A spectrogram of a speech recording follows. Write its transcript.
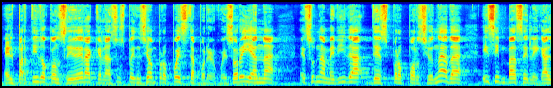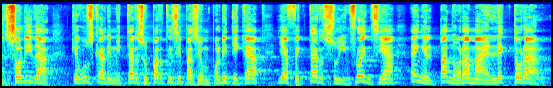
El partido considera que la suspensión propuesta por el juez Orellana es una medida desproporcionada y sin base legal sólida que busca limitar su participación política y afectar su influencia en el panorama electoral.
